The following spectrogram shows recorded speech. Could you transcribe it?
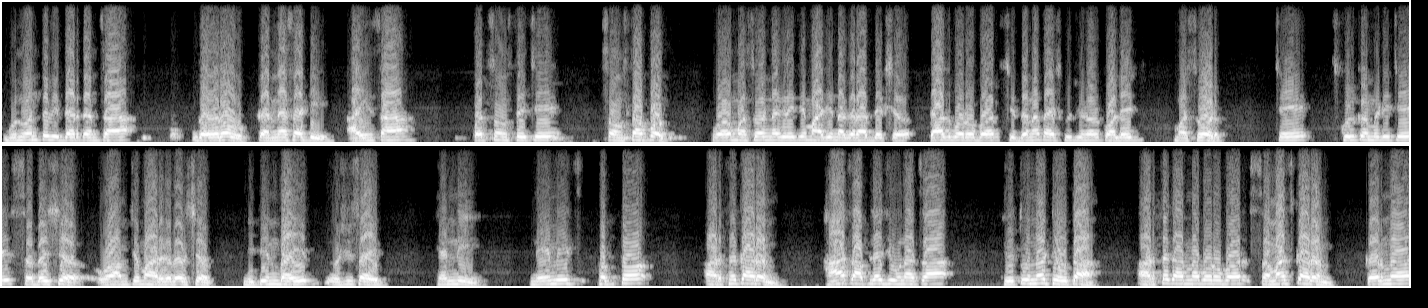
गुणवंत विद्यार्थ्यांचा गौरव करण्यासाठी अहिंसा पतसंस्थेचे संस्थापक व मसवड नगरीचे माजी नगराध्यक्ष त्याचबरोबर Siddhanath high school junior college Maswad चे स्कूल कमिटीचे सदस्य व आमचे मार्गदर्शक नितीनभाई जोशी साहेब यांनी नेहमीच फक्त अर्थकारण हाच आपल्या जीवनाचा हेतू न ठेवता अर्थकारणाबरोबर समाजकारण करणं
